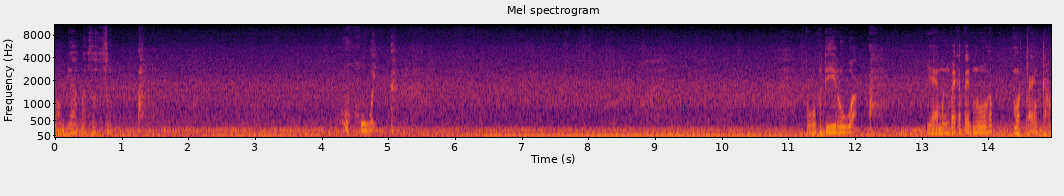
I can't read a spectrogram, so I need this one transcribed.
ออกยากไปสุดๆ โอ้โห ตัวพอดีรู้อะแย่มือไปก็เต็มรู้ครับ หมดแรงกำ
